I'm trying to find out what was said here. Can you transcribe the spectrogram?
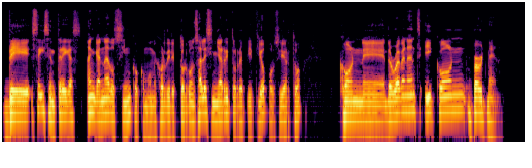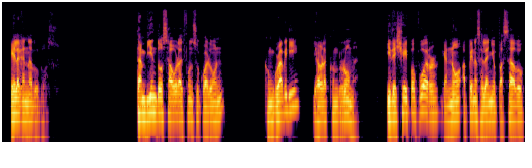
de seis entregas, han ganado cinco como mejor director. González Iñárritu repitió, por cierto, con eh, The Revenant y con Birdman. Él ha ganado dos. También dos ahora Alfonso Cuarón, con Gravity y ahora con Roma. Y The Shape of Water ganó apenas el año pasado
